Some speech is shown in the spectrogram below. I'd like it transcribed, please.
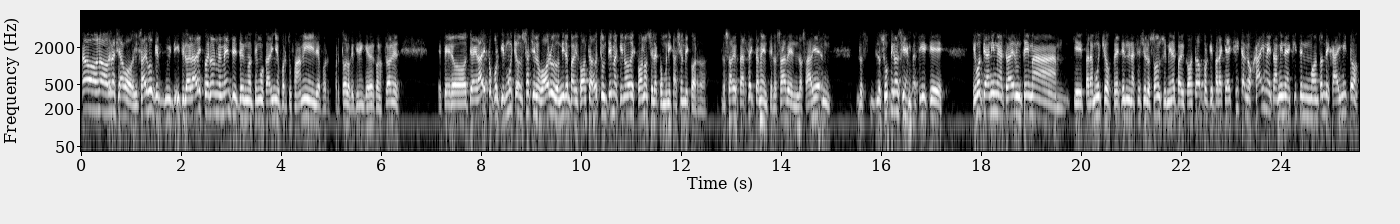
No, no, gracias a vos. Es algo que y te lo agradezco enormemente tengo, tengo cariño por tu familia, por, por todo lo que tienen que ver con los clones. Eh, pero te agradezco porque muchos se hacen los boludos, miran para el costado. Este es un tema que no desconoce la comunicación de Córdoba. Lo sabe perfectamente, lo saben, lo sabían, lo, supieron siempre. Así que, que vos te animes a traer un tema que para muchos pretenden hacerse los once y mirar para el costado, porque para que existan los Jaime también existen un montón de Jaimitos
